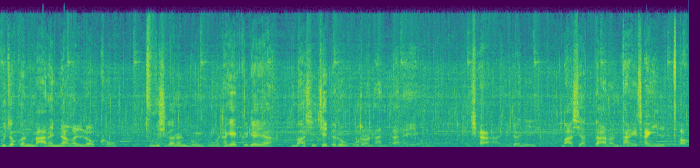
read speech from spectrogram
무조건 많은 양을 넣고 두시간은 뭉근하게 끓여야 맛이 제대로 우러난다네요. 자, 이러니 맛이야 따는 당상일 터.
